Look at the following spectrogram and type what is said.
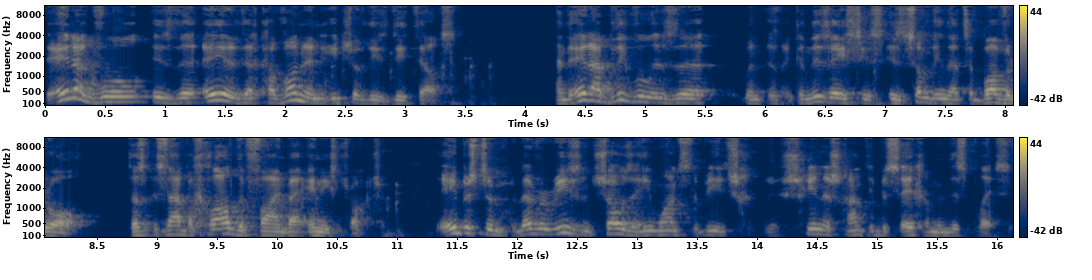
The Eir is the Eir, the Kavon in each of these details. And the Eir HaBlikvul is the, when, like in this case, is, is something that's above it all. Doesn't, it's not Bechlal defined by any structure. The Eberster, for whatever reason, shows that he wants to be Shechina Shchanti B'Seichem in this place.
